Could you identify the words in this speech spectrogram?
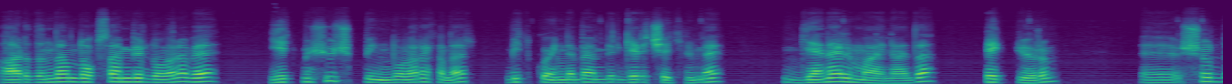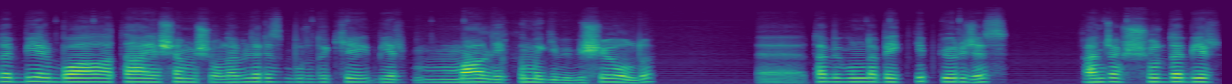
ardından 91 dolara ve 73.000 dolara kadar Bitcoin'de ben bir geri çekilme genel manada bekliyorum. Ee, şurada bir boğa hata yaşamış olabiliriz. Buradaki bir mal yıkımı gibi bir şey oldu. Ee, tabii bunu da bekleyip göreceğiz. Ancak şurada bir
